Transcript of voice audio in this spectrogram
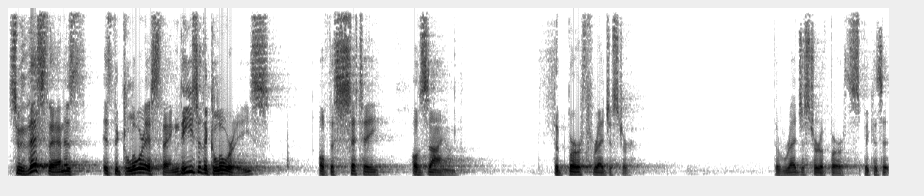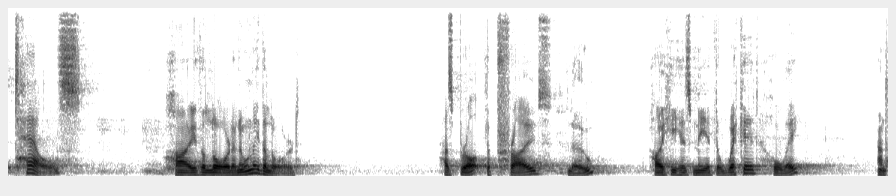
So, this then is, is the glorious thing. These are the glories of the city of Zion, the birth register the register of births because it tells how the Lord, and only the Lord, has brought the proud low, how he has made the wicked holy, and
